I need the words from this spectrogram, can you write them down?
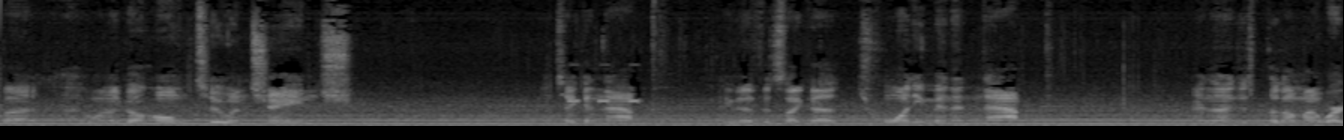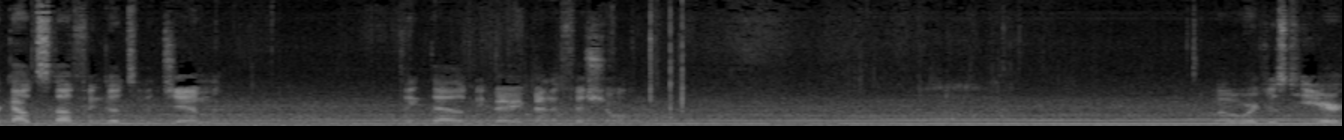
but I want to go home too and change and take a nap. Even if it's like a 20 minute nap, and then I just put on my workout stuff and go to the gym. I think that'll be very beneficial. Um, but just here.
